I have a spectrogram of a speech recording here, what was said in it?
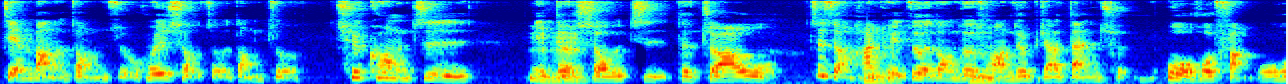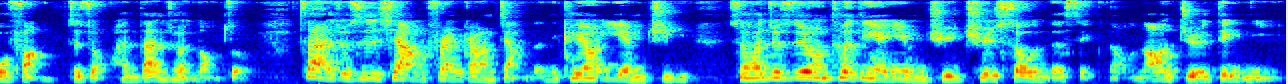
肩膀的动作、嗯、或是手肘的动作。去控制你的手指的抓握，嗯、这种它可以做的动作通常就比较单纯，嗯、握或放，握或放这种很单纯的动作。再来就是像 Frank 刚刚讲的，你可以用 EMG，所以它就是用特定的 EMG 去收你的 signal，然后决定你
